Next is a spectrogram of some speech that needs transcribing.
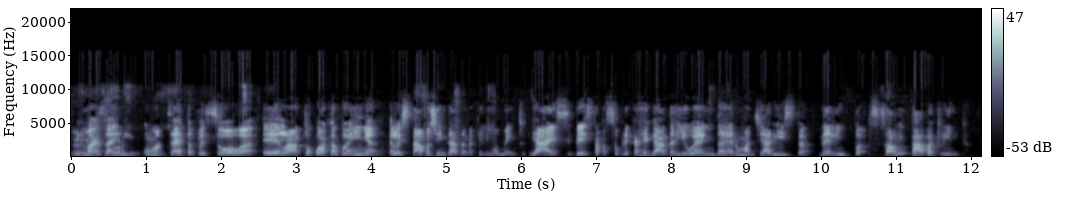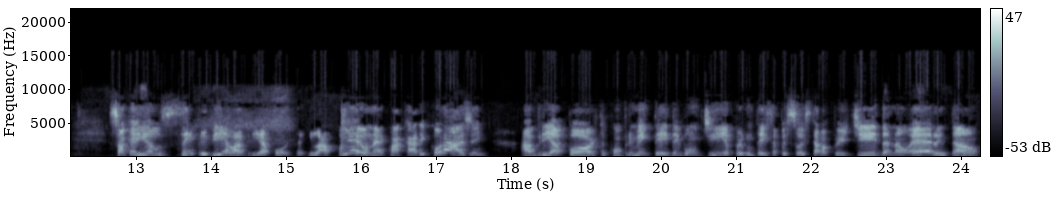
É, Mas tá. aí, tá. uma certa pessoa, ela tocou a campainha. Ela estava agendada naquele momento. E a ASB estava sobrecarregada. E eu ainda era uma diarista, né? Limpa... Só limpava a clínica. Só que aí eu sempre vi ela abrir a porta. E lá fui eu, né? Com a cara e coragem. Abri a porta, cumprimentei, dei bom dia, perguntei se a pessoa estava perdida, não era, então.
